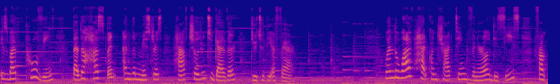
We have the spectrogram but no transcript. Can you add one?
is by proving that the husband and the mistress have children together due to the affair. When the wife had contracting venereal disease from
